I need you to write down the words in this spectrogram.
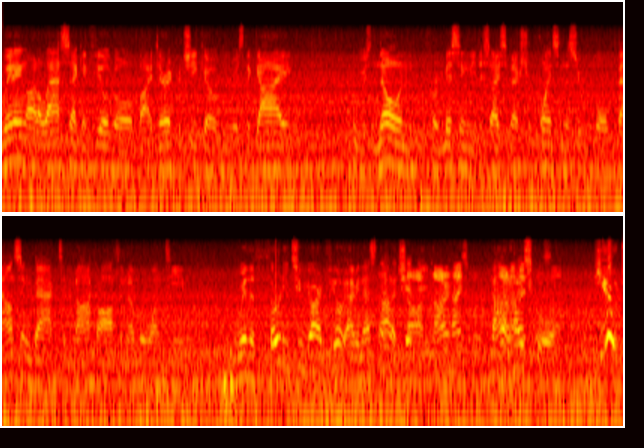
winning on a last second field goal by Derek Pacheco, who was the guy who was known for missing the decisive extra points in the Super Bowl, bouncing back to knock off the number one team with a 32 yard field goal. I mean, that's not a chip. Not, not in high school. Not in high school. so. Huge,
